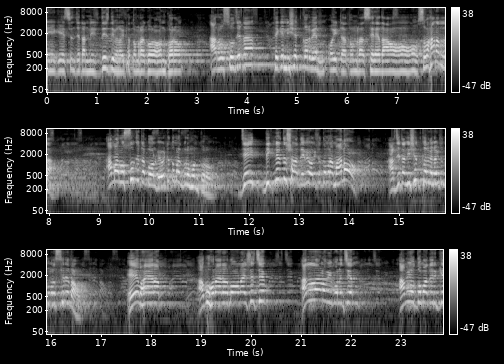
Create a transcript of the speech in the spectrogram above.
নিয়ে গিয়েছেন, যেটা নির্দেশ দিবেন, ওইটা তোমরা গ্রহণ করো। আর রসুল যেটা থেকে নিষেধ করবেন, ওইটা তোমরা ছেড়ে দাও। সোহান আল্লাহ আমার রসুল যেটা বলবে, ওইটা তোমরা গ্রহণ করো। যেই দিক নির্দেশনা দেবে, ওইটা তোমরা মানো। আর যেটা নিষেধ করবেন, ওইটা তোমরা ছেড়ে দাও। এ ভাইয়ারাম আবু হরাইরার বর্ণনা এসেছে। আল্লাহ নবী বলেছেন, আমিও তোমাদেরকে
